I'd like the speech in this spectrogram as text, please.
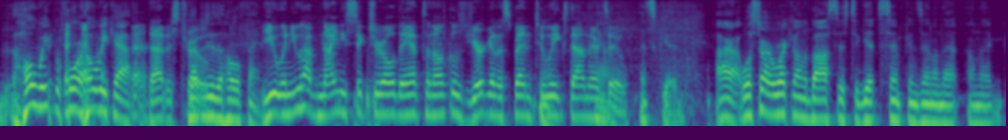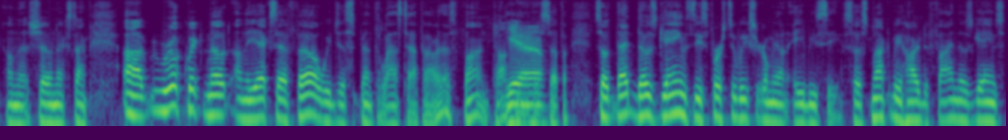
The whole week before, whole week after. That is true. Got to do the whole thing. You, when you have 96 year old aunts and uncles, you're going to spend two weeks down there Yeah, too. That's good. All right, we'll start working on the bosses to get Simpkins in on that on that on that show next time. Uh, real quick note on the XFL, we just spent the last half hour. That's fun talking Yeah. about stuff. So that those games, these first two weeks are going to be on ABC. So it's not going to be hard to find those games.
